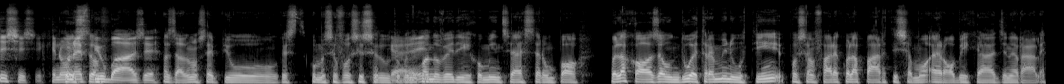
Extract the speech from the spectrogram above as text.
sì, sì, sì, che non Questo, è più base. Esatto, non sei più come se fossi seduto. Okay. Quindi quando vedi che comincia a essere un po' quella cosa, un 2-3 minuti possiamo fare quella parte, diciamo, aerobica generale.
